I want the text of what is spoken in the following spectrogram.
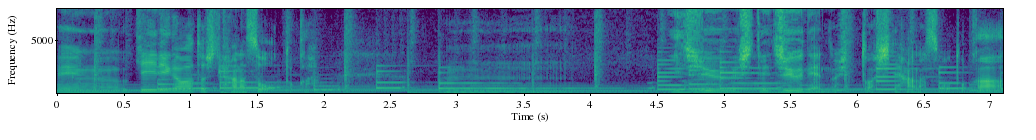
えー、受け入れ側として話そうとか。うん。移住して10年の人として話そうとか。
